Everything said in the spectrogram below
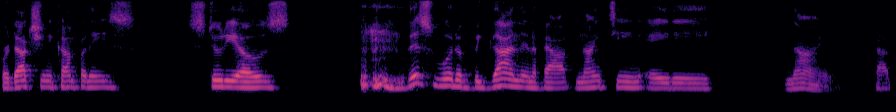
production companies, studios, this would have begun in about 1989. About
